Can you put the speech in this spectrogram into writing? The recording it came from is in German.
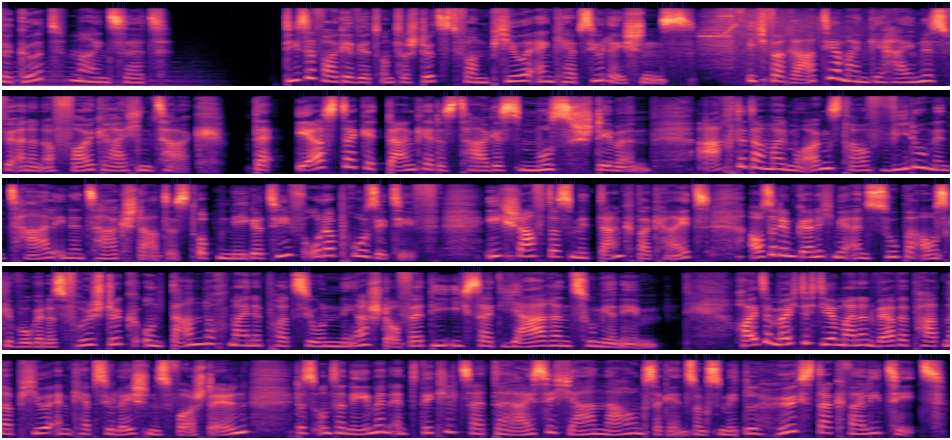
The Good Mindset. Diese Folge wird unterstützt von Pure Encapsulations. Ich verrate dir mein Geheimnis für einen erfolgreichen Tag. Der erste Gedanke des Tages muss stimmen. Achte da mal morgens drauf, wie du mental in den Tag startest, ob negativ oder positiv. Ich schaffe das mit Dankbarkeit. Außerdem gönne ich mir ein super ausgewogenes Frühstück und dann noch meine Portion Nährstoffe, die ich seit Jahren zu mir nehme. Heute möchte ich dir meinen Werbepartner Pure Encapsulations vorstellen. Das Unternehmen entwickelt seit 30 Jahren Nahrungsergänzungsmittel höchster Qualität.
